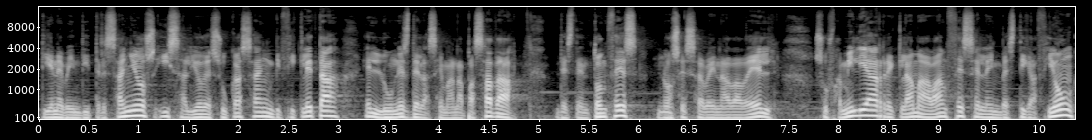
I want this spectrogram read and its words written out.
tiene 23 años y salió de su casa en bicicleta el lunes de la semana pasada. Desde entonces no se sabe nada de él. Su familia reclama avances en la investigación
